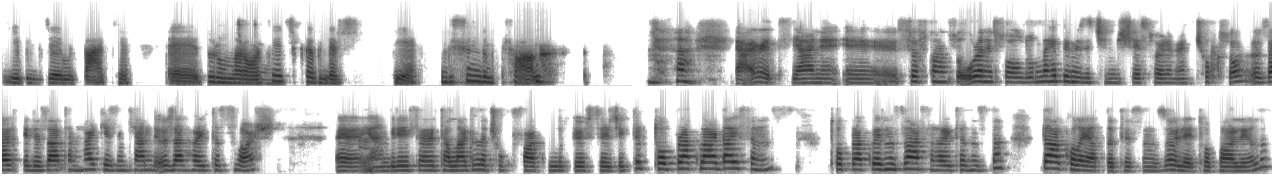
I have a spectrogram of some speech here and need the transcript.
diyebileceğimiz belki e, durumlar ortaya çıkabilir diye düşündüm şu an. ya evet yani e, söz konusu Uranüs olduğunda hepimiz için bir şey söylemek çok zor. Özellikle de zaten herkesin kendi özel haritası var. E, yani bireysel haritalarda da çok farklılık gösterecektir. Topraklardaysanız, topraklarınız varsa haritanızda daha kolay atlatırsınız. Öyle toparlayalım.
